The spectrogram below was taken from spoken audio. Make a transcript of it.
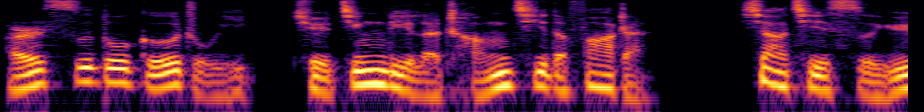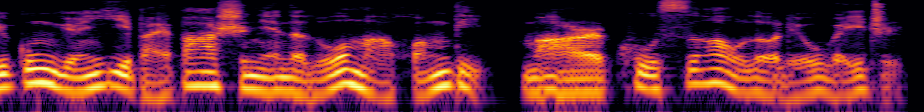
而斯多格主义却经历了长期的发展，下气死于公元一百八十年的罗马皇帝马尔库斯·奥勒留为止。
